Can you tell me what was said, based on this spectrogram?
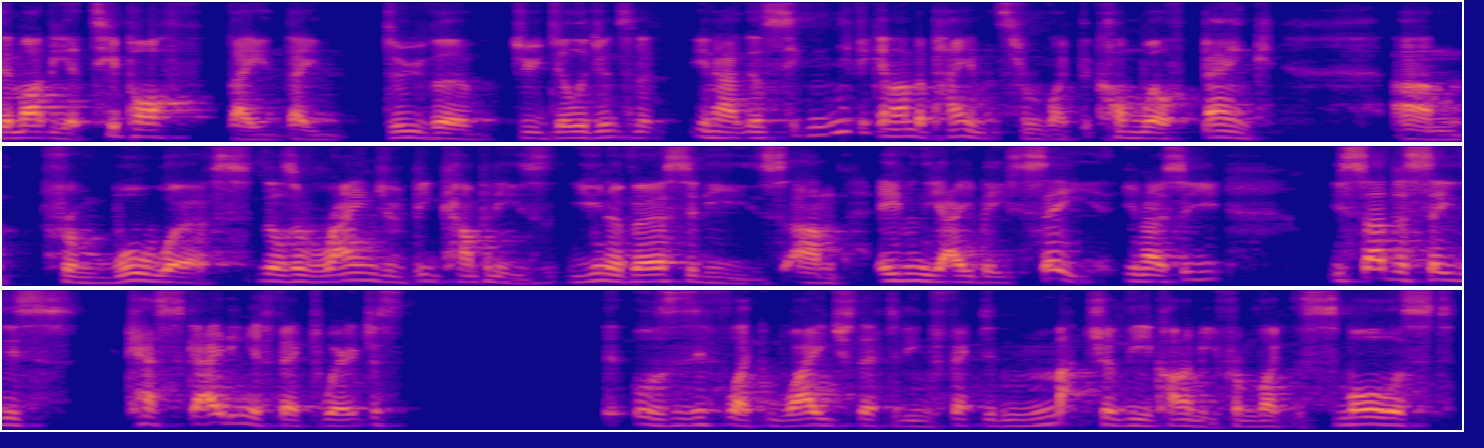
there might be a tip-off. They they do the due diligence, and it, you know, there's significant underpayments from like the Commonwealth Bank, um, from Woolworths. There was a range of big companies, universities, um, even the ABC. You know, so you, you started to see this cascading effect where it just it was as if like wage theft had infected much of the economy, from like the smallest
